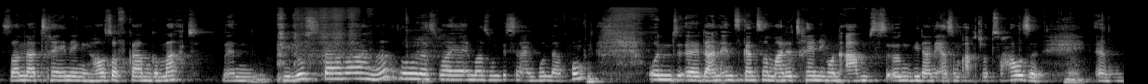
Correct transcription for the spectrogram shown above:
Sondertraining, Hausaufgaben gemacht, wenn die Lust da war. Ne? So, das war ja immer so ein bisschen ein Wunderpunkt. Und äh, dann ins ganz normale Training und abends irgendwie dann erst um 8 Uhr zu Hause. Ja. Ähm,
